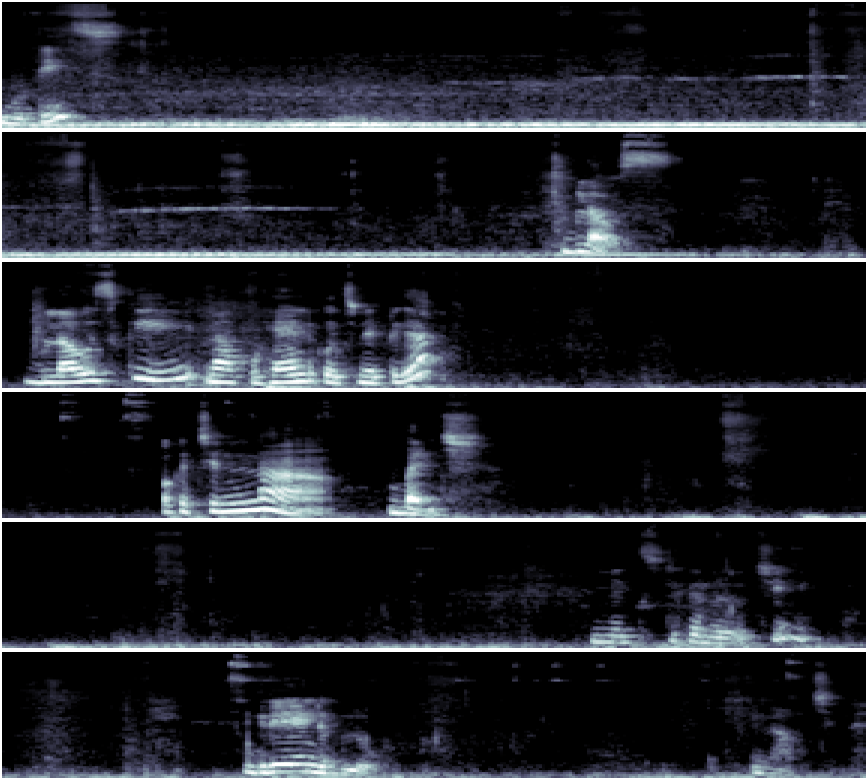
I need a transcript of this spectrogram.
బుటీస్. బ్లౌజ్. బ్లౌజ్కి నాకు హ్యాండ్కి వచ్చినట్టుగా ఒక చిన్న బంచ్. నెక్స్ట్ కలర్ వచ్చి గ్రే అండ్ బ్లూ ఇలా వచ్చింది.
